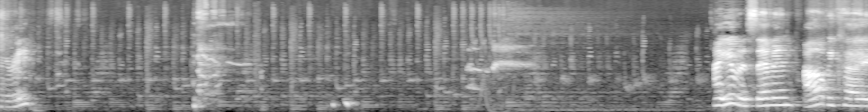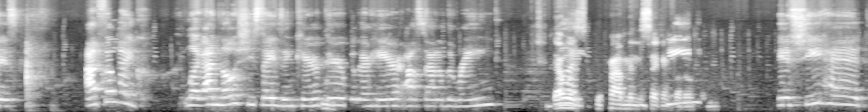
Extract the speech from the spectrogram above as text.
Are you ready? I give it a seven, all because I feel like, like I know she stays in character mm. with her hair outside of the ring. That was the problem in the second she- photo. If she had,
